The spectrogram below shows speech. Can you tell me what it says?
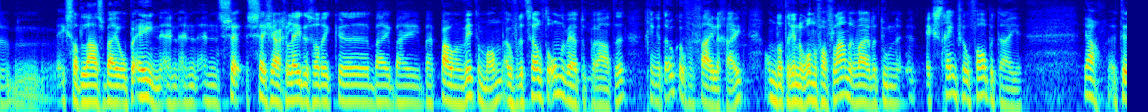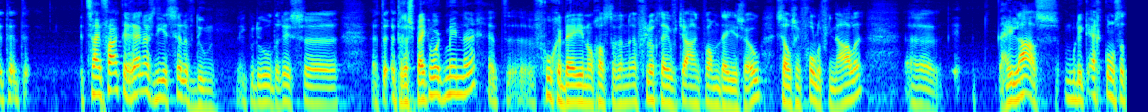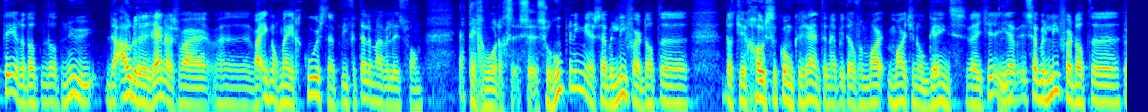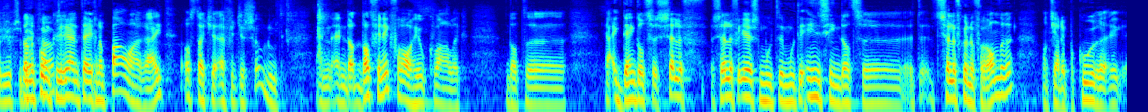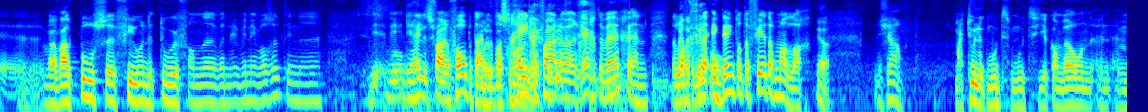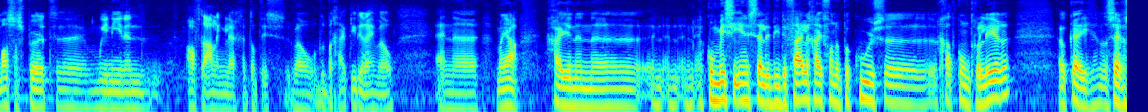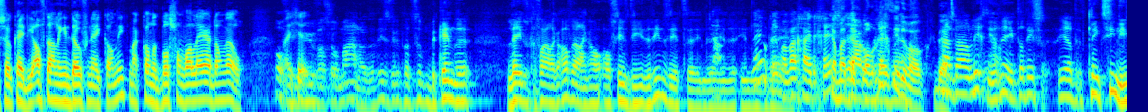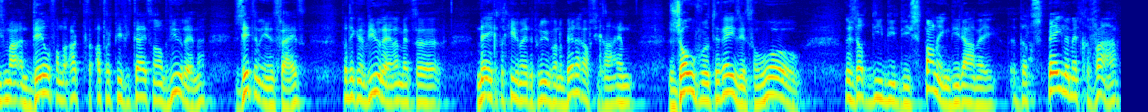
ik zat laatst bij op één. En, en, en ze- zes jaar geleden zat ik eh, bij, bij, bij Pauw en Witteman over hetzelfde onderwerp te praten. Ging het ook over veiligheid. Omdat er in de Ronde van Vlaanderen waren er toen extreem veel valpartijen. Ja, het, het, het, het zijn vaak de renners die het zelf doen. Ik bedoel, er is, eh, het, het respect wordt minder. Het, eh, vroeger deed je nog, als er een, een vluchtevertje aankwam, deed je zo. Zelfs in volle finale. Eh, helaas moet ik echt constateren dat, dat nu de oudere renners waar, eh, waar ik nog mee gekoerst heb, die vertellen mij wel eens van, ja, tegenwoordig, ze, ze, ze roepen niet meer. Ze hebben liever dat, eh, dat je grootste concurrent, en dan heb je het over mar- marginal gains, weet je. je ze hebben liever dat, eh, dat een gaat? concurrent tegen een paal aanrijdt, als dat je eventjes zo doet. En, en dat, dat vind ik vooral heel kwalijk. Dat, ja, ik denk dat ze zelf, zelf eerst moeten, moeten inzien dat ze het, het zelf kunnen veranderen. Want ja, de parcours eh, eh, waar Wout Poels eh, viel in de Tour van, wanneer, wanneer was het? In, die, die, die hele zware valpartij, Maar dat was, geen rechte gevaar, een rechte weg. En lag, ik denk dat er 40 man lag. Ja. Dus ja, maar natuurlijk moet, moet je kan wel een, een, een massaspurt, eh, moet je niet in een afdaling leggen. Dat, is wel, dat begrijpt iedereen wel. En, maar ja, ga je een, eh, een, een, een- een commissie instellen die de veiligheid van het parcours eh, gaat controleren. Oké, en dan zeggen ze oké, die afdaling in Dauphiné kan niet, maar kan het bos van Valère dan wel? Of Weet de je- muur van Somano. Dat is, natuurlijk- dat is een bekende levensgevaarlijke afdaling. Al, al sinds die erin zit eh, in de, Ja. in de, in de Nee, oké, maar waar ga je de grens ja, maar daarom ligt hij gegeven er ook, Ja, Bert. daarom ligt hij. Nee, dat is, ja, het klinkt cynisch, maar een deel van de act- attractiviteit van het wielrennen zit hem in het feit dat ik een wielrenner met eh 90 km per uur van een berg af zie gaan en zoveel tv zit van wow. Dus dat, die, die, die spanning die daarmee, dat spelen met gevaar,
